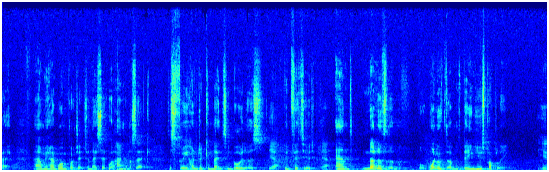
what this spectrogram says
UK. And we had one project and they said, well, hang on a sec, there's 300 condensing boilers Yeah. been fitted Yeah. and none of them, or one of them, is being used properly. Yeah.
